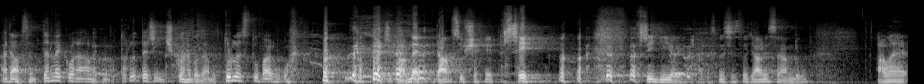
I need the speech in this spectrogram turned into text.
a dám jsem tenhle korálek, nebo tohle peříčko, nebo dám tuhle tu barvu. Říkal, ne, dám si všechny tři. tři díly. A tak jsme si to dělali srandu. Ale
